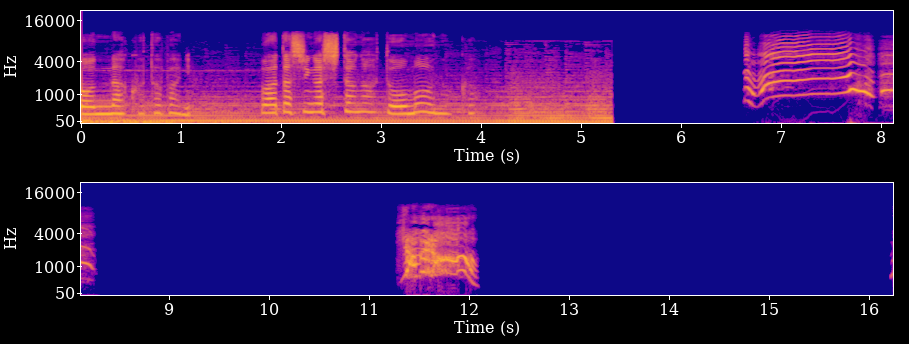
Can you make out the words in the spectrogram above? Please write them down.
そんな言葉に私が従うと思うのか？やめろミ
